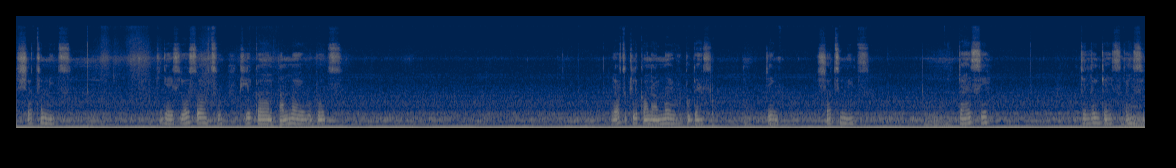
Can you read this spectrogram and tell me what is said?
shorten it. Okay guys you also have to click on I'm not able but you have to click on I'm not able guys. Then shorten it. Can you see? The link guys can you see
